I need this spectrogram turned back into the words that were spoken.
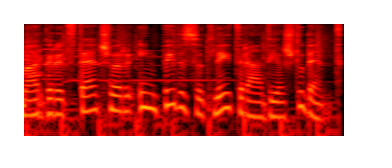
Margaret Thatcher in 50 let radija študent.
